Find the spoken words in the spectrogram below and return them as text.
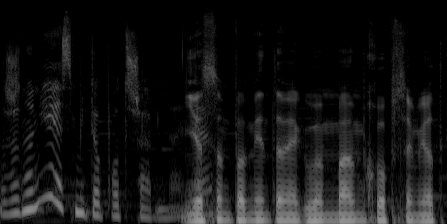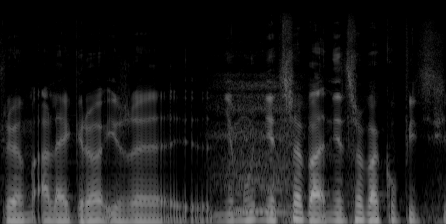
że no nie jest mi to potrzebne. Nie? Ja sam pamiętam, jak byłem małym chłopcem i odkryłem Allegro i że nie, mu, nie, trzeba, nie trzeba kupić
